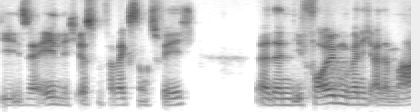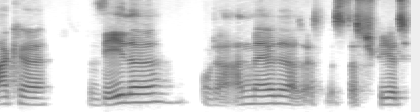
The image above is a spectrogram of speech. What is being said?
die sehr ähnlich ist und verwechslungsfähig. Äh, denn die Folgen, wenn ich eine Marke wähle oder anmelde, also das, das spielt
